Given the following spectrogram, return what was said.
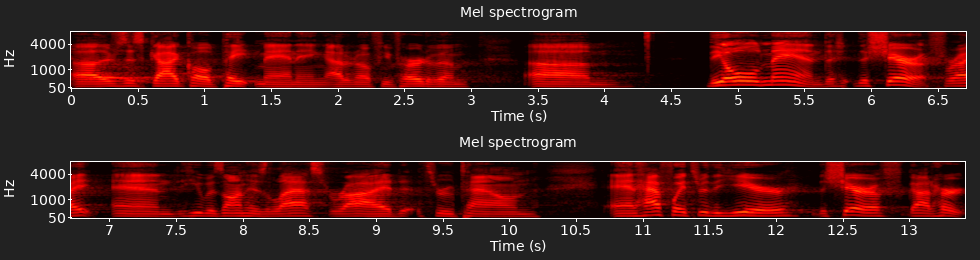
Uh, there's this guy called Peyton Manning. I don't know if you've heard of him. Um, the old man, the, the sheriff, right? And he was on his last ride through town. And halfway through the year, the sheriff got hurt.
